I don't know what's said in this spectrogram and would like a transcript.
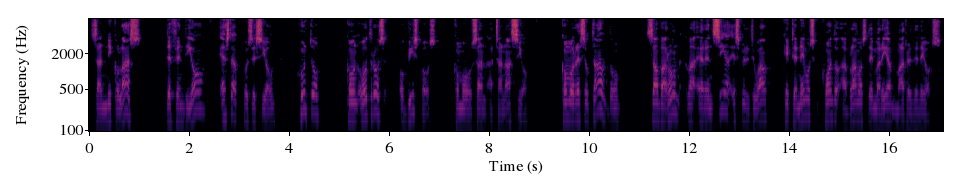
San Nicolás defendió esta posición junto con otros obispos como San Atanasio. Como resultado, salvaron la herencia espiritual que tenemos cuando hablamos de María, Madre de Dios.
